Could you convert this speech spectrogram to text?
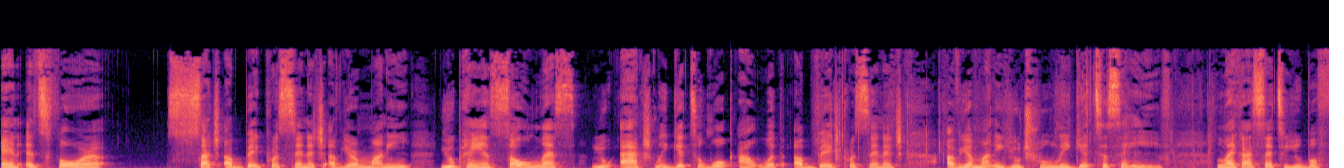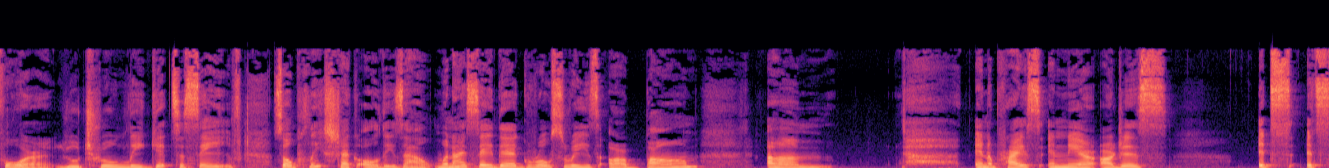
And it's for such a big percentage of your money. You paying so less, you actually get to walk out with a big percentage of your money. You truly get to save. Like I said to you before, you truly get to save. So please check all these out. When I say their groceries are bomb, um, and the price in there are just it's it's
